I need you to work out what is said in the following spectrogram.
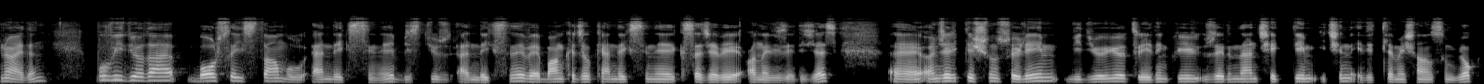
Günaydın. Bu videoda Borsa İstanbul Endeksini, BIST 100 Endeksini ve Bankacılık Endeksini kısaca bir analiz edeceğiz. Ee, öncelikle şunu söyleyeyim, videoyu TradingView üzerinden çektiğim için editleme şansım yok.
